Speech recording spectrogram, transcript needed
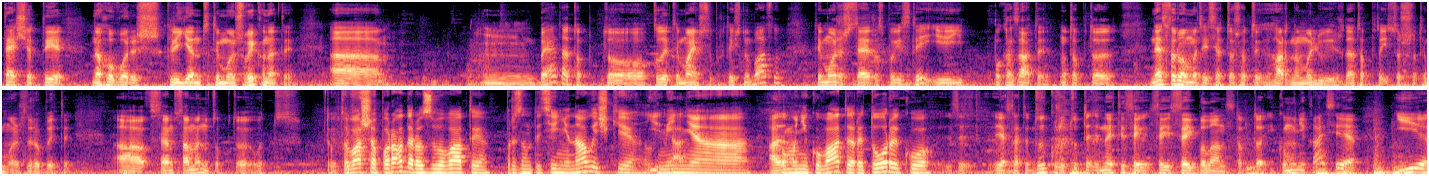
те, що ти наговориш клієнту, ти можеш виконати. А, Бета, тобто, коли ти маєш цю практичну базу, ти можеш це розповісти і показати. Ну тобто не соромитися, то, що ти гарно малюєш, да, тобто і то, що ти можеш зробити. А все саме, ну тобто, от. Тобто ваша порада розвивати презентаційні навички, вміння а- комунікувати, риторику. Як сказати, тут кажу, тут знайти цей, цей, цей баланс, тобто і комунікація, і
